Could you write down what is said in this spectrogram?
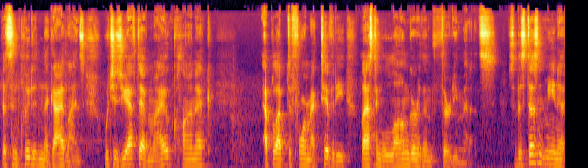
that's included in the guidelines, which is you have to have myoclonic epileptiform activity lasting longer than 30 minutes. So this doesn't mean a,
